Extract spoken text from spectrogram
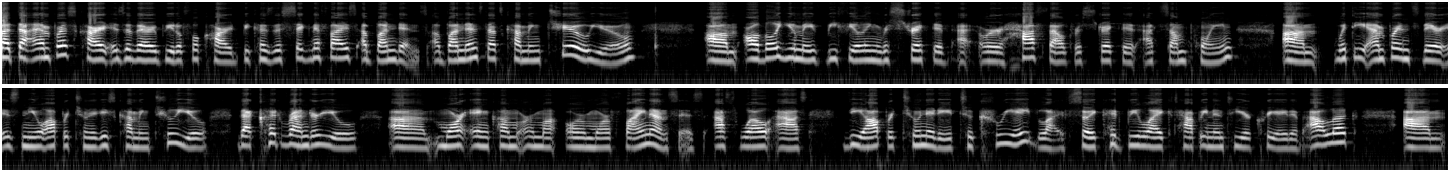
But the Empress card is a very beautiful card because this signifies abundance, abundance that's coming to you. Um, although you may be feeling restrictive at, or have felt restricted at some point, um, with the Empress, there is new opportunities coming to you that could render you um, more income or, mo or more finances, as well as the opportunity to create life. So it could be like tapping into your creative outlook, um,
